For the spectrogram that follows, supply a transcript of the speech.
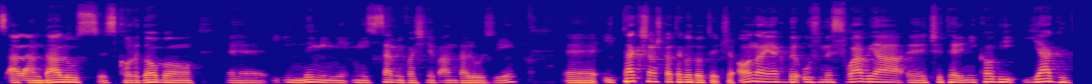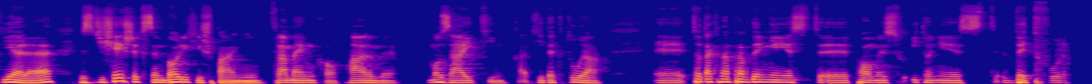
z Al-Andalus, z Kordobą i innymi miejscami właśnie w Andaluzji. E, I ta książka tego dotyczy. Ona jakby uzmysławia e, czytelnikowi, jak wiele z dzisiejszych symboli Hiszpanii, flamenko, palmy, mozaiki, architektura, e, to tak naprawdę nie jest pomysł i to nie jest wytwór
